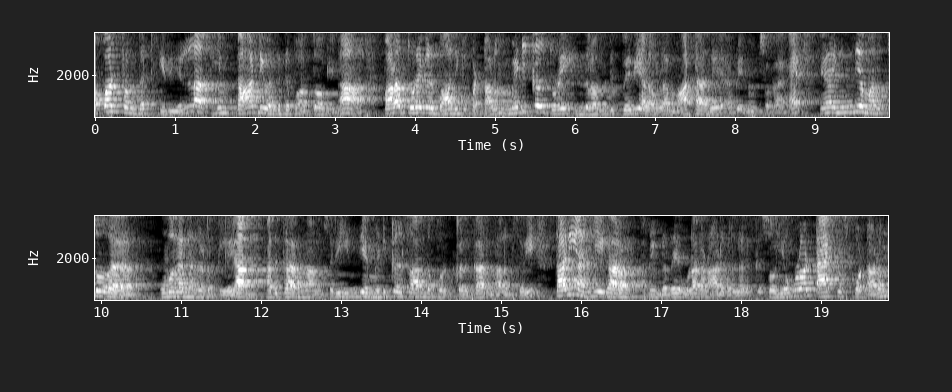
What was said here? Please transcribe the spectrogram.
அப்பார்ட் ஃப்ரம் தட் இது எல்லாத்தையும் தாண்டி வந்துட்டு பார்த்தோம் அப்படின்னா பல துறைகள் பாதிக்கப்பட்டாலும் மெடிக்கல் துறை இதில் வந்துட்டு பெரிய அளவில் மாட்டாது அப்படின்னு சொல்கிறாங்க ஏன்னா இந்திய மருத்துவ உபகரணங்கள் இருக்கு இல்லையா? அதுக்காக இருந்தாலும் சரி இந்திய மெடிக்கல் சார்ந்த பொருட்களுக்காக இருந்தாலும் சரி தனி அங்கீகாரம் அப்படின்றது உலக நாடுகளில் இருக்குது ஸோ எவ்வளோ டாக்ஸஸ் போட்டாலும்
